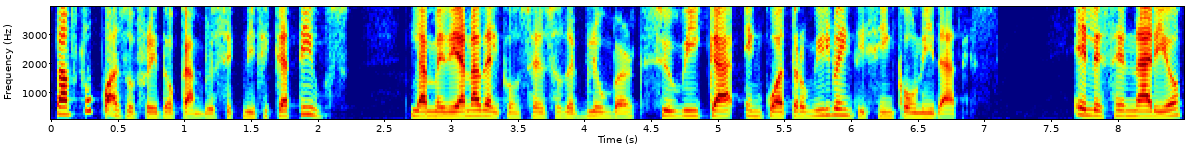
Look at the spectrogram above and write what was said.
tampoco han sufrido cambios significativos, la mediana del consenso de Bloomberg se ubica en 4.025 unidades. El escenario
